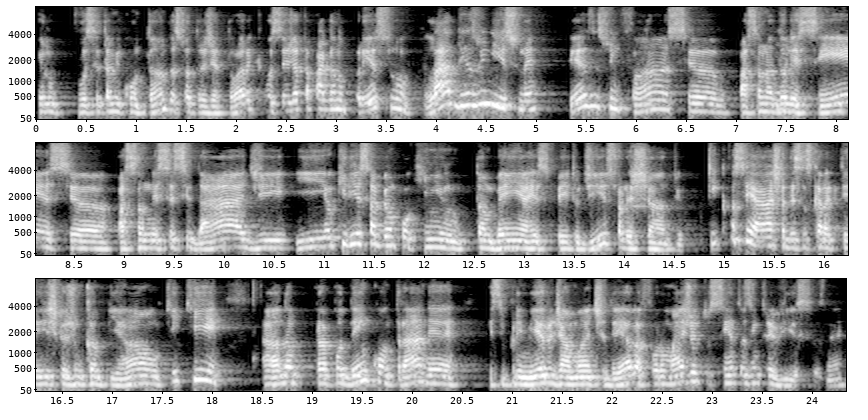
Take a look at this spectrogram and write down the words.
pelo você está me contando da sua trajetória, que você já está pagando o preço lá desde o início, né? Desde a sua infância, passando adolescência, passando necessidade. E eu queria saber um pouquinho também a respeito disso, Alexandre. O que, que você acha dessas características de um campeão? O que, que a Ana, para poder encontrar né, esse primeiro diamante dela, foram mais de 800 entrevistas. Né?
